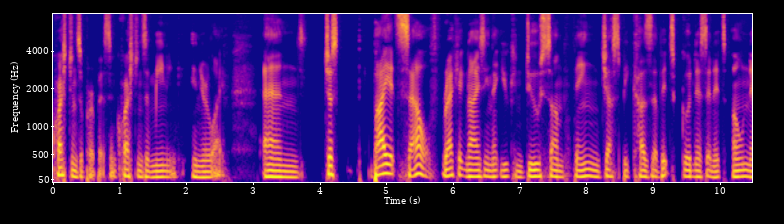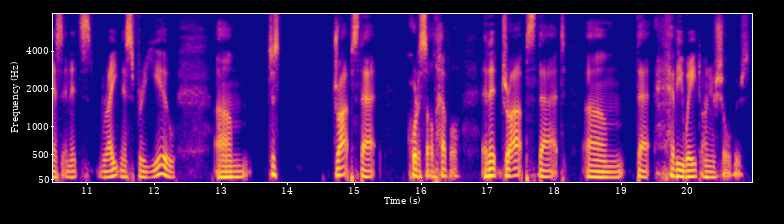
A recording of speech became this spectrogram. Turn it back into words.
questions of purpose and questions of meaning in your life. And just by itself, recognizing that you can do something just because of its goodness and its ownness and its rightness for you, um, just drops that cortisol level and it drops that um, that heavy weight on your shoulders.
